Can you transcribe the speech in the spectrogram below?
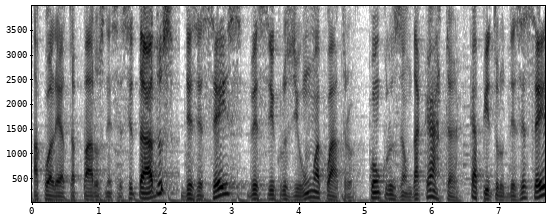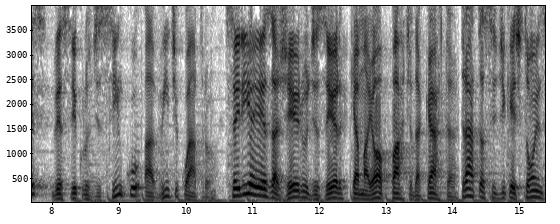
A coleta para os necessitados. 16, versículos de 1 a 4 Conclusão da carta, capítulo 16, versículos de 5 a 24. Seria exagero dizer que a maior parte da carta trata-se de questões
